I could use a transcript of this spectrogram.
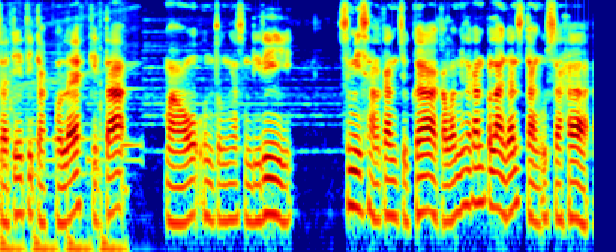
jadi tidak boleh kita mau untungnya sendiri. Semisalkan juga kalau misalkan pelanggan sedang usaha,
